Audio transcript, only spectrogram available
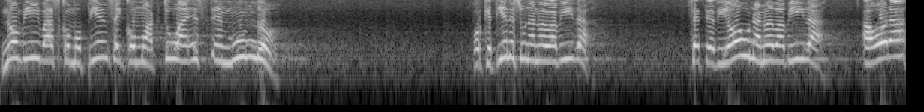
no vivas como piensa y como actúa este mundo, porque tienes una nueva vida se te dio una nueva vida. Ahora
